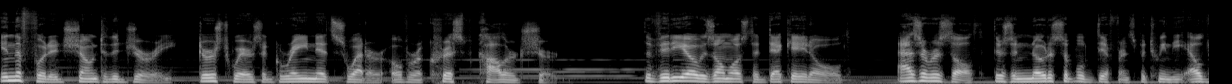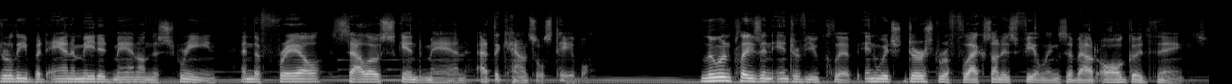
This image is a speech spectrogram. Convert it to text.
In the footage shown to the jury, Durst wears a gray knit sweater over a crisp collared shirt. The video is almost a decade old. As a result, there's a noticeable difference between the elderly but animated man on the screen and the frail, sallow skinned man at the counsel's table. Lewin plays an interview clip in which Durst reflects on his feelings about all good things.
